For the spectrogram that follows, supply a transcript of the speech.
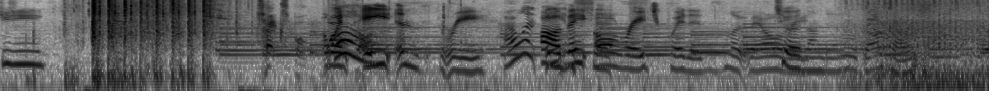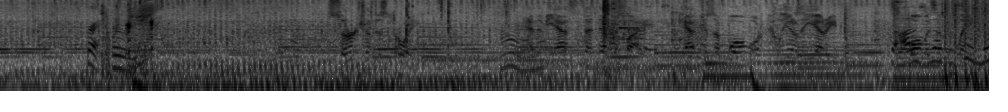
GG. Textbook. I went Oh. eight and three. I went. Oh, eight and they six. all rage quitted. Look, they all Two rage. of them did. Frick. Search and destroy. I don't know. Enemy assets identified. Capture the bomb or clear the area. The I bomb was is in about to play. say, no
